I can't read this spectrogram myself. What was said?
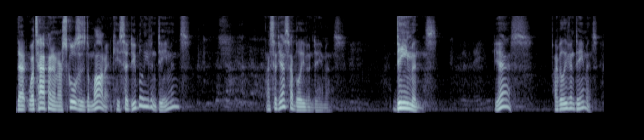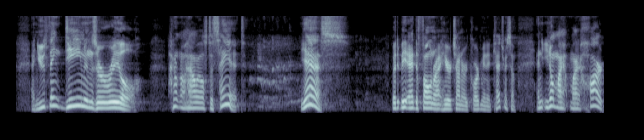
that what's happening in our schools is demonic." He said, "Do you believe in demons?" I said, "Yes, I believe in demons." Demons. Yes, I believe in demons. And you think demons are real. I don't know how else to say it. yes. But I had the phone right here trying to record me and catch me some. And you know, my, my heart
